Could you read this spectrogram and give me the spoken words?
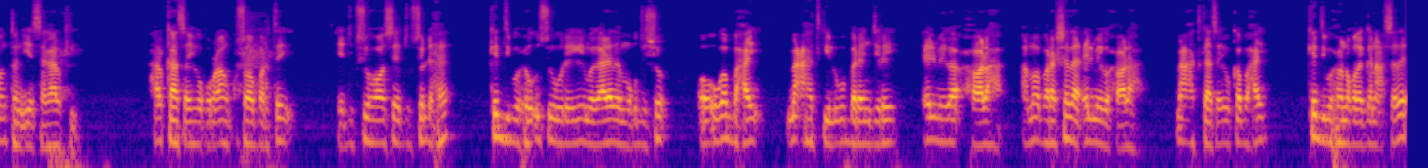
konton iyo sagaalkii. Halkaas ayuu qur'aan ku soo bartay ee dugsi hoose dugsi dhexe kadib wuxuu u soo wareegay magaalada muqdisho oo uga baxay machadkii lagu baran jiray cilmiga xoolaha ama barashada cilmiga xoolaha. Machadkaas ayuu ka baxay kadib wuxuu noqday ganacsade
